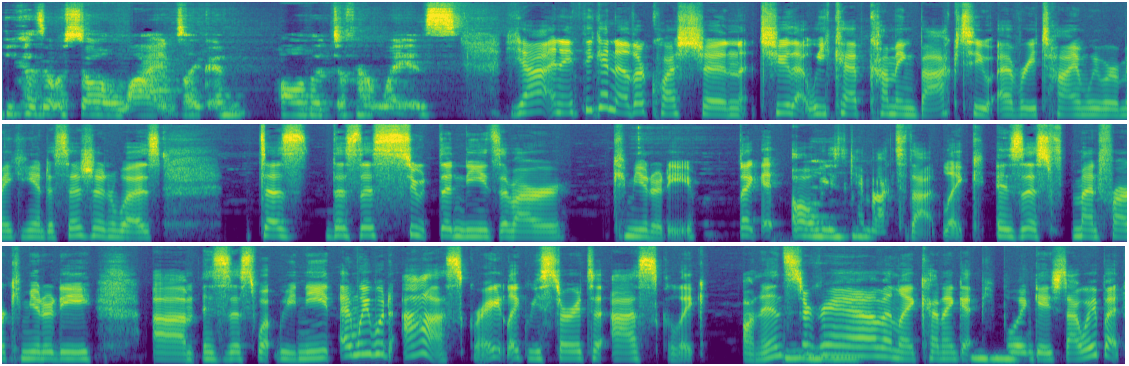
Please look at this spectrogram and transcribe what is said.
because it was so aligned like in all the different ways. Yeah, and I think another question too that we kept coming back to every time we were making a decision was does does this suit the needs of our community? Like it always mm-hmm. came back to that. Like, is this meant for our community? Um, is this what we need? And we would ask, right? Like we started to ask like on Instagram mm-hmm. and like kind of get people mm-hmm. engaged that way. But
